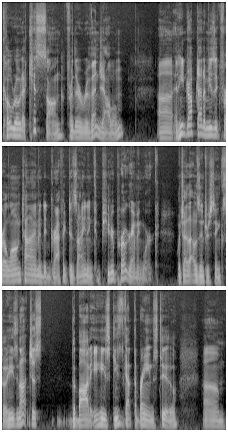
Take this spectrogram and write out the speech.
co-wrote a Kiss song for their Revenge album, uh, and he dropped out of music for a long time and did graphic design and computer programming work, which I thought was interesting. So he's not just the body; he's he's got the brains too. Um,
